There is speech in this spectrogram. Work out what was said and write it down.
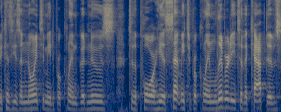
because he has anointed me to proclaim good news to the poor. He has sent me to proclaim liberty to the captives,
